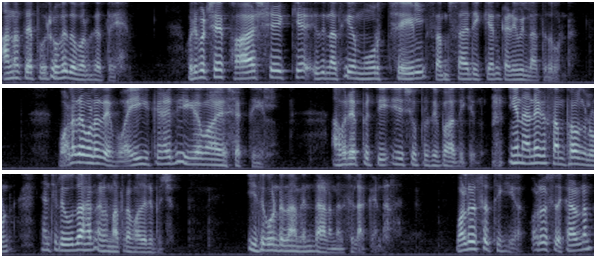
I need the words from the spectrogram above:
അന്നത്തെ പുരോഹിത വർഗത്തെ. ഒരുപക്ഷെ ഭാഷയ്ക്ക് ഇതിനധികം മൂർച്ചയിൽ സംസാരിക്കാൻ കഴിവില്ലാത്തതുകൊണ്ട്. വളരെ വളരെ വൈകാരികമായ ശക്തിയിൽ അവരെപ്പറ്റി യേശു പ്രതിപാദിക്കുന്നു. ഇങ്ങനെ അനേക സംഭവങ്ങളുണ്ട്. ഞാൻ ചില ഉദാഹരണങ്ങൾ മാത്രം അവതരിപ്പിച്ചു. ഇതുകൊണ്ട് നാം എന്താണ് മനസ്സിലാക്കേണ്ടത്? വളരെ ശ്രദ്ധിക്കുക വളരെ ശ്രദ്ധ കാരണം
